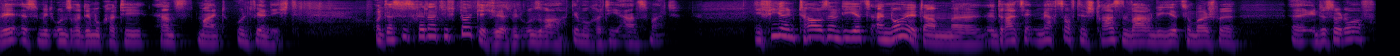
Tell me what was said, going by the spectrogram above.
wer es mit unserer Demokratie ernst meint und wer nicht. Und das ist relativ deutlich, wer es mit unserer Demokratie ernst meint. Die vielen Tausende, die jetzt erneut am 13. Äh, März auf den Straßen waren, wie hier zum Beispiel äh, in Düsseldorf,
